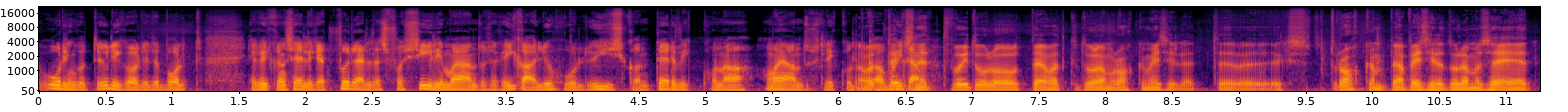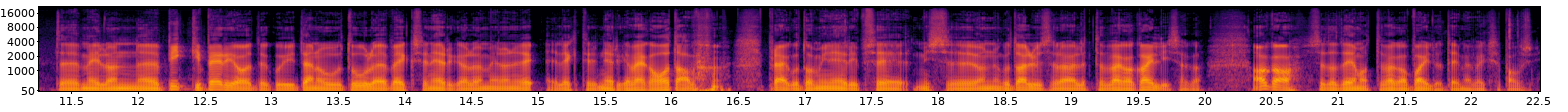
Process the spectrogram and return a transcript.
uuringute ülikoolide poolt ja kõik on selge, et võrreldes fossiilimajandusega igal juhul ühiskond tervikuna majanduslikult no, ka võidab. Need võidulood peavadki tulema rohkem esile, et eh, eks rohkem peab esile tulema see, et eh, meil on eh, pikki perioode, kui tänu tuule- ja päikseenergiale meil on elektrienergia väga odav praegu domineerib see, mis on nagu talvisel ajal, et ta on väga kallis, aga aga seda teemat väga palju, teeme väikse pausi.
